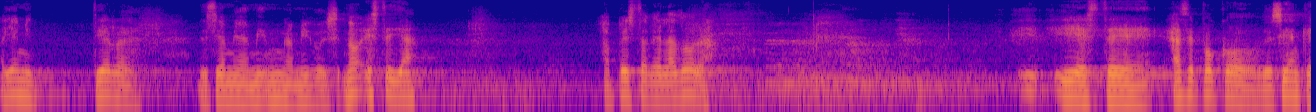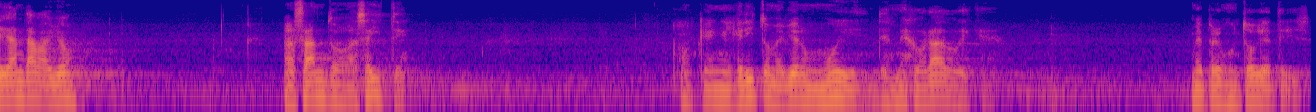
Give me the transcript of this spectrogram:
allá en mi tierra, decía mi amigo, un amigo, dice, no, este ya apesta veladora. Y, y este, hace poco decían que ya andaba yo pasando aceite, aunque en el grito me vieron muy desmejorado y que me preguntó Beatriz,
